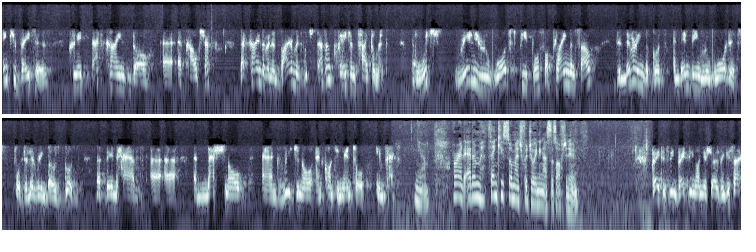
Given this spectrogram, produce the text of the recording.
incubators create that kind of uh, a culture, that kind of an environment which doesn't create entitlement, which really rewards people for applying themselves, delivering the goods, and then being rewarded for delivering those goods that then have uh, uh, a national and regional and continental impact. Yeah. All right, Adam, thank you so much for joining us this afternoon. Great. It's been great being on your show, Zingisa,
